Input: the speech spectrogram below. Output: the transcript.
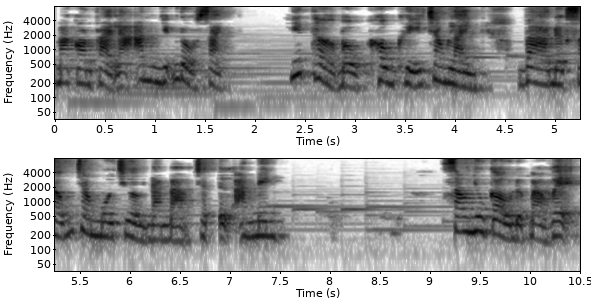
mà còn phải là ăn những đồ sạch, hít thở bầu không khí trong lành và được sống trong môi trường đảm bảo trật tự an ninh. Sau nhu cầu được bảo vệ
